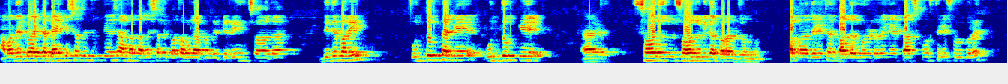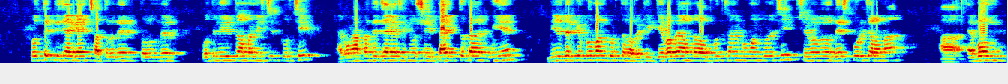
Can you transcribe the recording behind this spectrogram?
আমাদের কয়েকটা ব্যাংকের সাথে চুক্তি আছে, আমরা তাদের সাথে কথা বলে আপনাদেরকে ঋণ সহায়তা দিতে পারি। উদ্যোক্তাকে, উদ্যোগকে সহযোগ- সহযোগিতা করার জন্য। আপনারা দেখেছেন বাজার মনিটরিং এর টাস্ক ফোর্স থেকে শুরু করে প্রত্যেকটি জায়গায় ছাত্রদের, তরুণদের প্রতিনিধিত্ব আমরা নিশ্চিত করছি এবং আপনাদের জায়গা থেকেও সেই দায়িত্বটা নিয়ে নিজেদেরকে প্রমাণ করতে হবে। ঠিক যেভাবে আমরা অভ্যুত্থানে প্রমাণ করেছি, সেভাবেও দেশ পরিচালনা এবং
